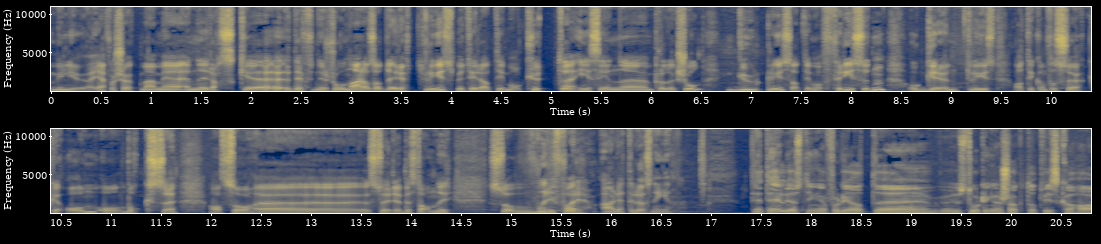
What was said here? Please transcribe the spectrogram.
miljøet. Jeg forsøker meg med en rask eh, definisjon her. altså at Rødt lys betyr at de må kutte i sin eh, produksjon. Gult lys at de må fryse den. Og grønt lys at de kan få søke om å vokse, altså øh, større bestander. Så hvorfor er dette løsningen? Dette er løsningen fordi at uh, Stortinget har sagt at vi skal ha,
